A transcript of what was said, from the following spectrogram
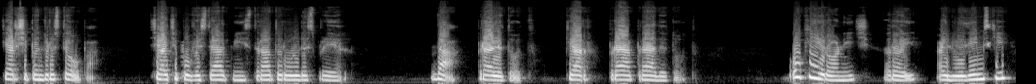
chiar și pentru Steopa, ceea ce povestea administratorul despre el. Da, prea de tot, chiar prea, prea de tot. Ochii ironici, răi, ai lui Rimski,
